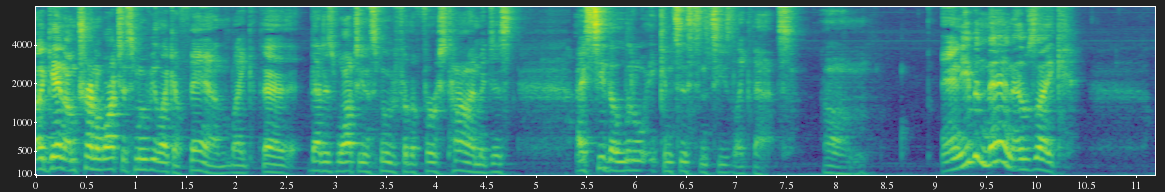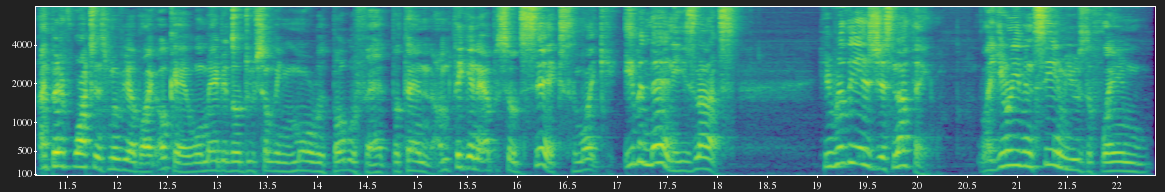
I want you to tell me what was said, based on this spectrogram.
again. I'm trying to watch this movie like a fan, like that that is watching this movie for the first time. It just I see the little inconsistencies like that. Um, and even then, it was like, I bet if watching this movie, I'm like, okay, well maybe they'll do something more with Boba Fett. But then I'm thinking episode six. I'm like, even then, he's not. He really is just nothing. Like you don't even see him use the flame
